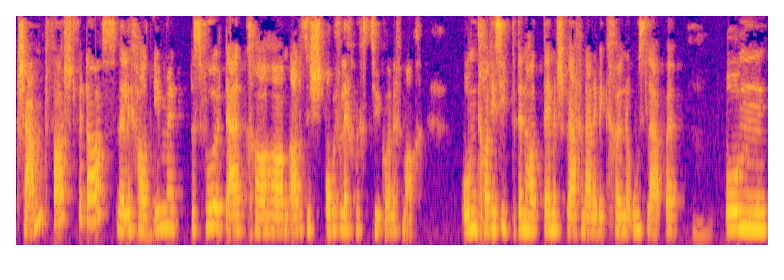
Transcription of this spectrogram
geschämt fast für das, weil ich halt immer das Vorurteil hatte, ah, das ist oberflächliches Zeug, was ich mache. Und habe die Seite dann halt dementsprechend auch nicht wirklich können ausleben Und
